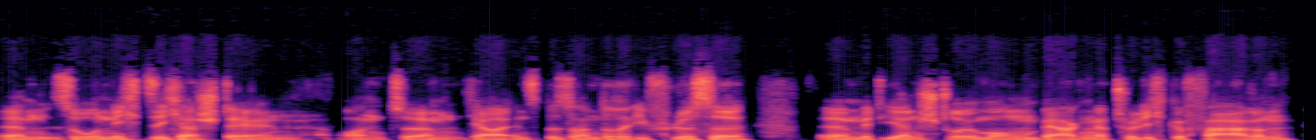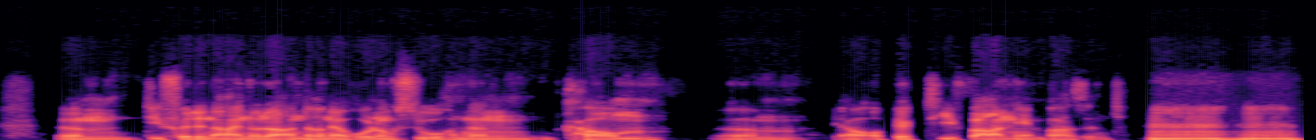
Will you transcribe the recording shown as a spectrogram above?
ähm, so nicht sicherstellen. Und ähm, ja, insbesondere die Flüsse äh, mit ihren Strömungen bergen natürlich Gefahren, ähm, die für den einen oder anderen Erholungssuchenden kaum ähm, ja, objektiv wahrnehmbar sind. Mhm, mhm.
